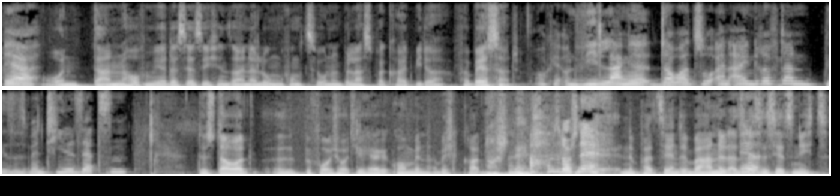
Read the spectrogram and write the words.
ja, Und dann hoffen wir, dass er sich in seiner Lungenfunktion und Belastbarkeit wieder verbessert. Okay. Und wie lange dauert so ein Eingriff dann, dieses Ventil setzen? Das dauert, äh, bevor ich heute hierher gekommen bin, habe ich gerade noch schnell Ach, haben Sie doch schnell. eine Patientin behandelt. Also Ja. das ist jetzt nichts,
